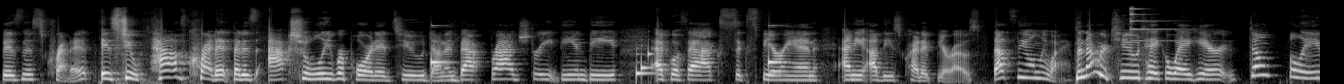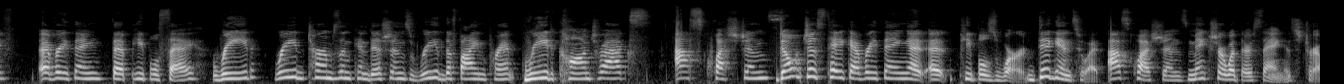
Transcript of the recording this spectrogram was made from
business credit is to have credit that is actually reported to Dun and Bradstreet, D&B, Equifax, Experian, any of these credit bureaus. That's the only way. The number two takeaway here, don't believe everything that people say. Read, read terms and conditions, read the fine print, read contracts, ask questions. Don't just take everything at, at, people's word. Dig into it. Ask questions. Make sure what they're saying is true.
